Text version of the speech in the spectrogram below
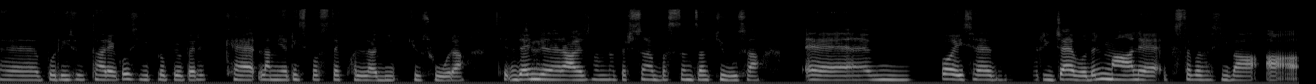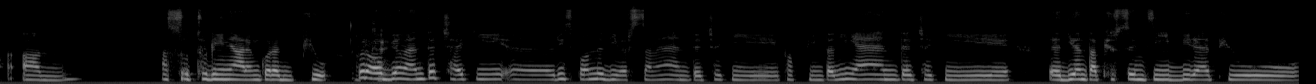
eh, può risultare così proprio perché la mia risposta è quella di chiusura. Cioè, già in generale sono una persona abbastanza chiusa. E, ehm, poi se ricevo del male, questa cosa si va a, a, a sottolineare ancora di più. Però okay. ovviamente c'è chi eh, risponde diversamente, c'è chi fa finta di niente, c'è chi eh, diventa più sensibile, più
